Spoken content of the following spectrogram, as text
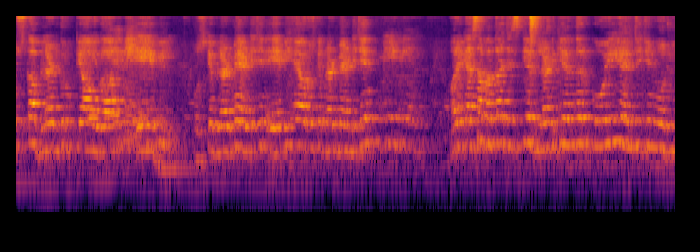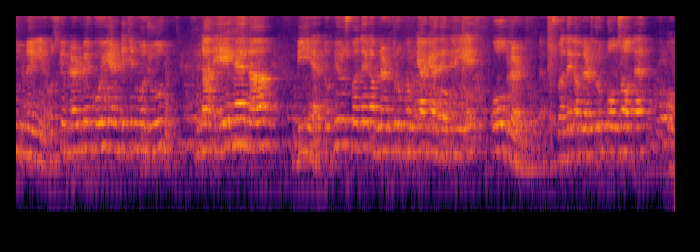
उसका ब्लड ग्रुप क्या होगा? ए बी उसके ब्लड में एंटीजन ए भी है और उसके ब्लड में एंटीजन बी भी है। और एक ऐसा बंदा जिसके ब्लड के अंदर कोई एंटीजन मौजूद नहीं है उसके ब्लड में कोई एंटीजन मौजूद ना ए है ना बी है। तो फिर उस बंदे का ब्लड ग्रुप हम क्या कह देते हैं ये ओ ब्लड ग्रुप है। उस बंदे का ब्लड ग्रुप कौन सा होता है? ओ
